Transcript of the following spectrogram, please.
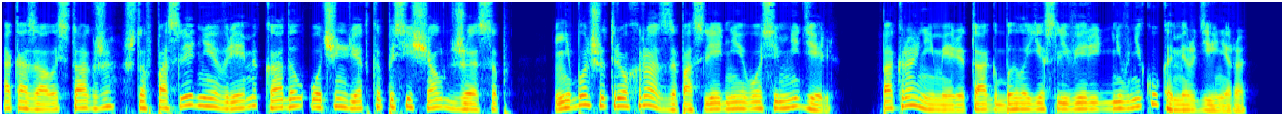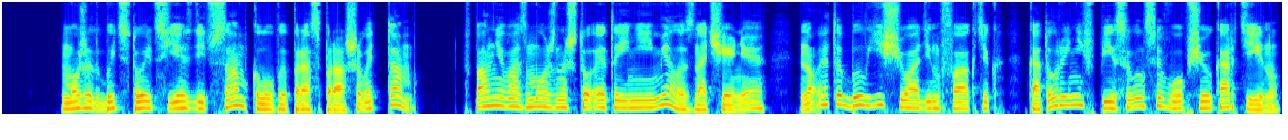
Оказалось также, что в последнее время Кадл очень редко посещал Джессоп, не больше трех раз за последние восемь недель. По крайней мере, так было, если верить дневнику камердинера. Может быть, стоит съездить в сам клуб и проспрашивать там. Вполне возможно, что это и не имело значения, но это был еще один фактик, который не вписывался в общую картину.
